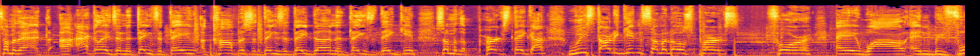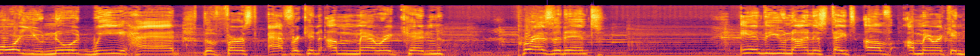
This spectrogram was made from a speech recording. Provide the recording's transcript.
some of the uh, accolades and the things that they accomplished and things that they done and things that they get, some of the perks they got. We started getting some of those perks for a while. And before you knew it, we had the first African American president in the United States of American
